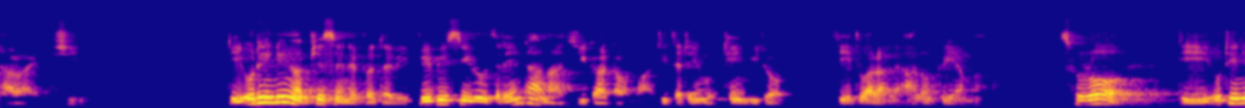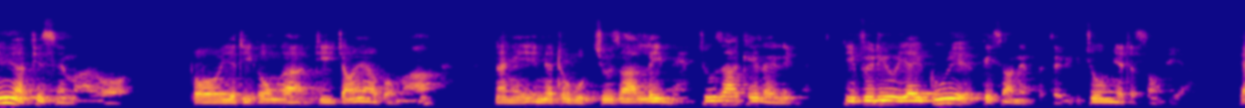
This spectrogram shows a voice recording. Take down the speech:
ထားတာလည်းရှိတယ်။ဒီ ODN ကဖြစ်စဉ်နဲ့ပတ်သက်ပြီး BBC လိုသတင်းဌာနကြီးကတောင်မှဒီသတင်းကိုထိန်းပြီးတော့ရေးသွားတာလည်းအားလုံးတွေ့ရမှာပါ။ဆိုတော့ဒီ ODN ကဖြစ်စဉ်မှာတော့ဒေါ်ယတိအောင်ကဒီအကြောင်းအရာပေါ်မှာနိုင်ငံရေးအမျက်ထုတ်ဖို့စူးစမ်းလိုက်မယ်စူးစမ်းခဲ့လိုက်လိမ့်မယ် ဒီဗီဒီယိုရိုက်ကူးတဲ့ကိစ္စနဲ့ပတ်သက်ပြီးအကျိုးမြတ်တစ်စုံတရာရ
